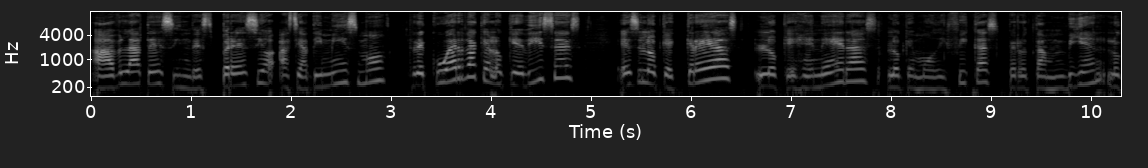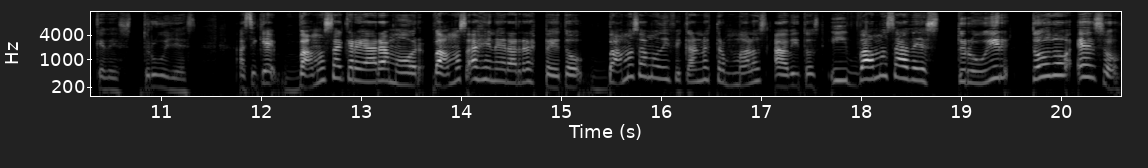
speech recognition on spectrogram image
háblate sin desprecio hacia ti mismo. Recuerda que lo que dices es lo que creas, lo que generas, lo que modificas, pero también lo que destruyes. Así que vamos a crear amor, vamos a generar respeto, vamos a modificar nuestros malos hábitos y vamos a destruir todo eso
